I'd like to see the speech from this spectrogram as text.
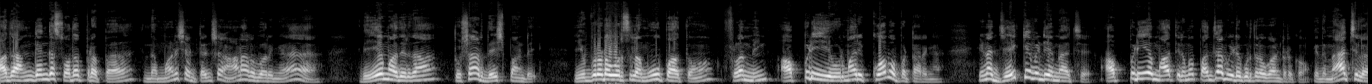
அதை அங்கங்கே சொதப்புறப்ப இந்த மனுஷன் டென்ஷன் ஆனார் பாருங்க. இதே மாதிரி தான் துஷார் தேஷ்பாண்டே. இவரோட ஒரு சில மூவ் பார்த்தோம். ஃப்ளம்மிங் அப்படி ஒரு மாதிரி கோபப்பட்டாருங்க. ஏன்னா ஜெயிக்க வேண்டிய மேட்ச் அப்படியே மாற்றி நம்ம பஞ்சாப் கிட்ட கொடுத்துட்டு உட்காந்துருக்கோம் இந்த மேட்ச்சில்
